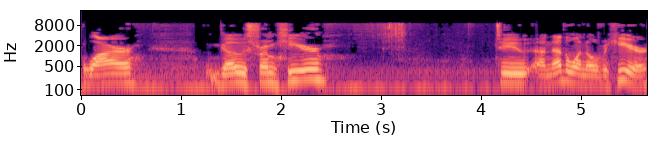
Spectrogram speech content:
Wire goes from here to another one over here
